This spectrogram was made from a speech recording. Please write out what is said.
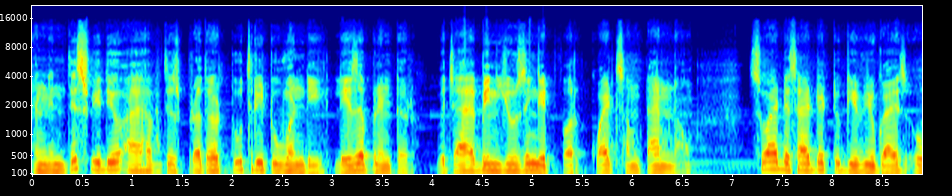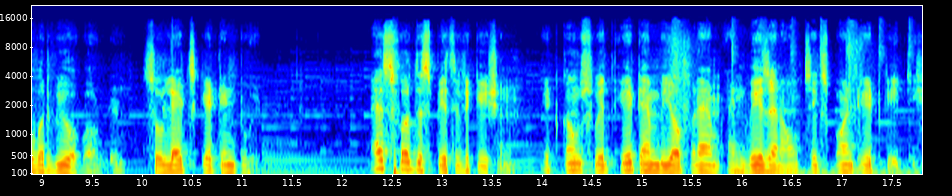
and in this video I have this Brother 2321D laser printer which I have been using it for quite some time now. So I decided to give you guys overview about it. So let's get into it. As for the specification, it comes with 8 MB of RAM and weighs around 6.8 kg.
